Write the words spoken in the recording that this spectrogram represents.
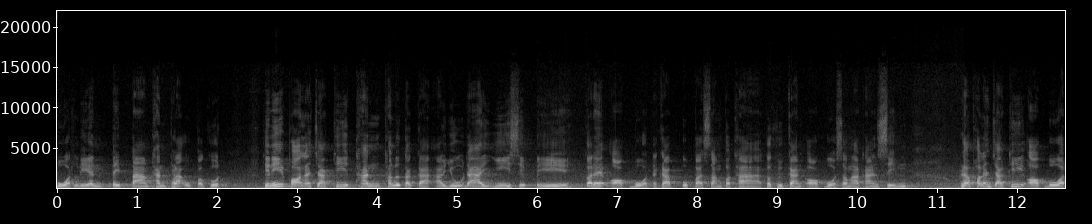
บวชเรียนติดตามท่านพระอุปคุต ทีนี้พอหลังจากที่ท่านทลุตกะอายุได้ 20 ปี ก็ได้ออกบวชนะครับ อุปสัมปทาก็คือการออกบวชสมาทานศีลแล้วพอหลังจากที่ออกบวช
